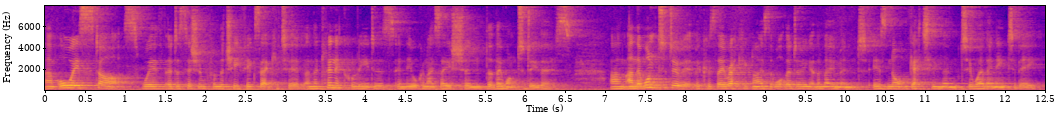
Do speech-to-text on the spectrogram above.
um, always starts with a decision from the chief executive and the clinical leaders in the organisation that they want to do this. Um, and they want to do it because they recognise that what they're doing at the moment is not getting them to where they need to be.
